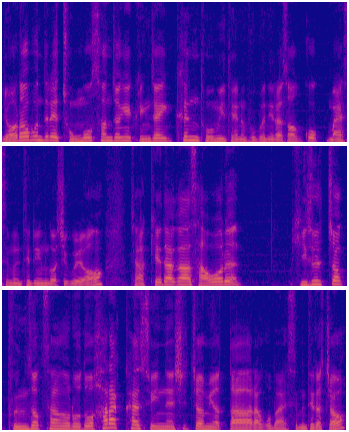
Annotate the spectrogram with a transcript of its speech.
여러분들의 종목 선정에 굉장히 큰 도움이 되는 부분이라서 꼭 말씀을 드리는 것이고요. 자, 게다가 4월은 기술적 분석상으로도 하락할 수 있는 시점이었다라고 말씀을 드렸죠.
